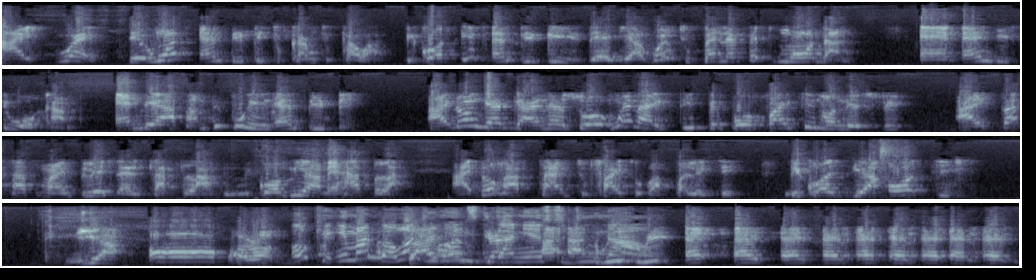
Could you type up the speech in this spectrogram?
I swear they want NPP to come to power because if NPP is there, they are going to benefit more than um, NDC will come. And there are some people in NPP. I don't get Ghana, so when I see people fighting on the street, I start at my place and start laughing because me, I'm a hustler. I don't have time to fight over politics because they are all thieves. They are all corrupt. Okay, Emmanuel, what So do you want get- Ghanaians to do I- now? we- and, and, and, and, and, and, and, and,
